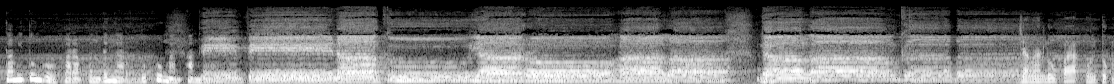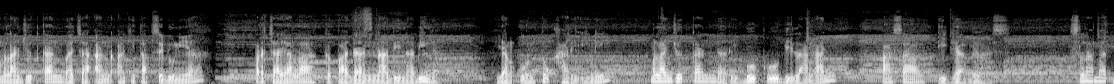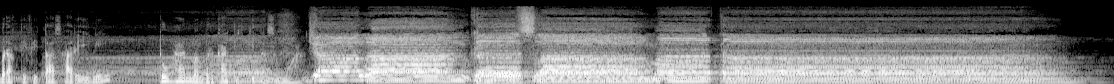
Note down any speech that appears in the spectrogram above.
Kami tunggu para pendengar dukungan Anda. Pimpin aku ya roh Allah dalam Jangan lupa untuk melanjutkan bacaan Alkitab sedunia. Percayalah kepada nabi-nabinya yang untuk hari ini melanjutkan dari buku Bilangan pasal 13. Selamat beraktivitas hari ini. Tuhan memberkati kita semua. Jalan keselamatan.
